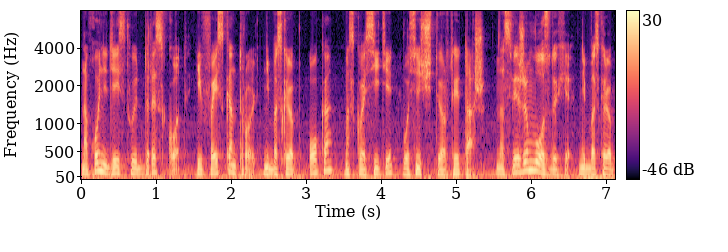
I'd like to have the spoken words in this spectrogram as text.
на входе действует дресс-код и фейс-контроль. Небоскреб Ока, Москва-Сити, 84 этаж. На свежем воздухе, небоскреб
